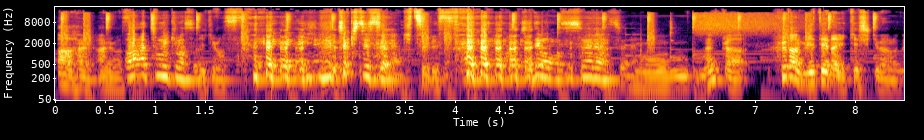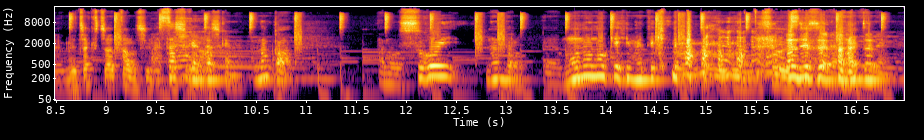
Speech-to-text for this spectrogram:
あはいあります。ああっちも行きます？行きます。めっちゃきついですよね。きついです。あっちでもおすすめなんですよね。もうなんか普段見てない景色なのでめちゃくちゃ楽しいです。確かに確かに。なんかあのすごいなんだろうえーもののけ姫的な感じですよねはい本当に。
